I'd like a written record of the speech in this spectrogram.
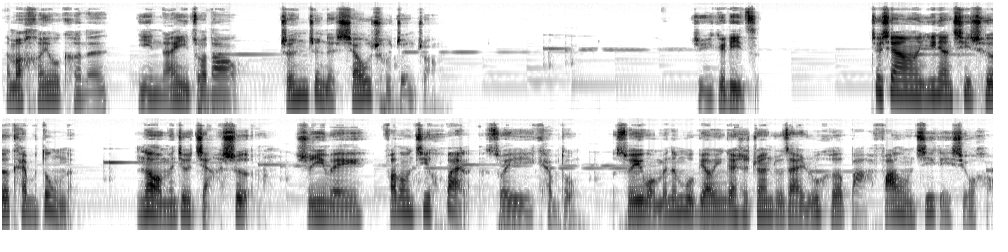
那么很有可能你难以做到真正的消除症状。举一个例子，就像一辆汽车开不动了，那我们就假设是因为发动机坏了，所以开不动。所以我们的目标应该是专注在如何把发动机给修好。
